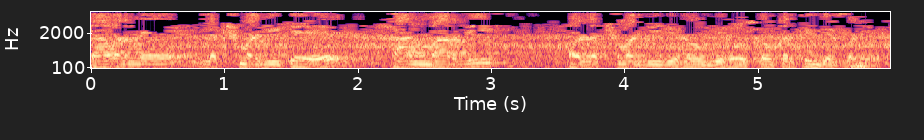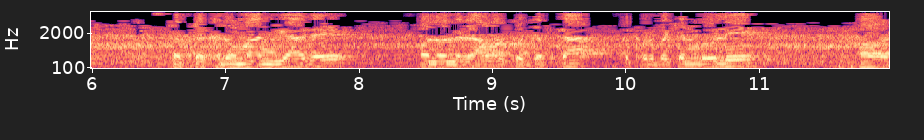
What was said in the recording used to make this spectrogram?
रावण ने लक्ष्मण जी के सांग मार दी और लक्ष्मण जी जो है वो बेहोश होकर के गिर पड़े। तब तक हनुमान जी आ गए। उन्होंने रावण को दबका कठोर वचन बोले और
